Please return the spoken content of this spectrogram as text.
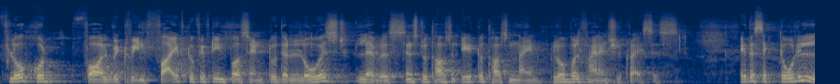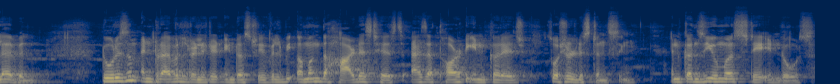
flow could fall between 5 to 15% to their lowest levels since 2008-2009 global financial crisis. At the sectorial level, Tourism and travel related industry will be among the hardest hit as authority encourage social distancing and consumers stay indoors.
